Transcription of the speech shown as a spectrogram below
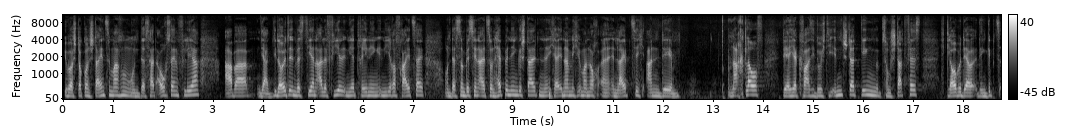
über Stock und Stein zu machen und das hat auch sein Flair. Aber ja, die Leute investieren alle viel in ihr Training, in ihre Freizeit und das so ein bisschen als so ein Happening gestalten. Ich erinnere mich immer noch äh, in Leipzig an den Nachtlauf, der hier quasi durch die Innenstadt ging zum Stadtfest. Ich glaube, der, den gibt es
